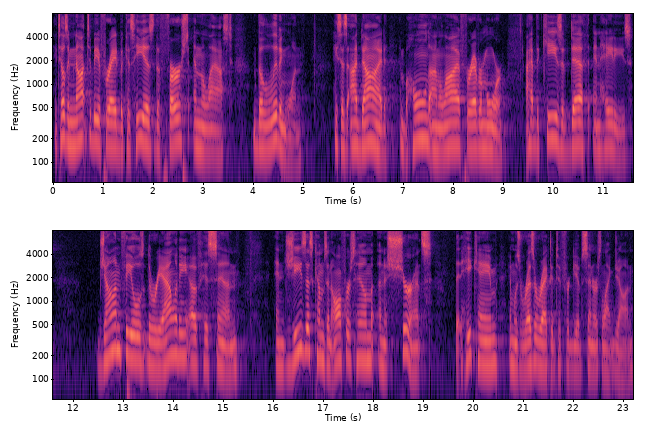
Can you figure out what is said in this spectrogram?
He tells him not to be afraid because he is the first and the last, the living one. He says, I died, and behold, I am alive forevermore. I have the keys of death and Hades. John feels the reality of his sin, and Jesus comes and offers him an assurance that he came and was resurrected to forgive sinners like John.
